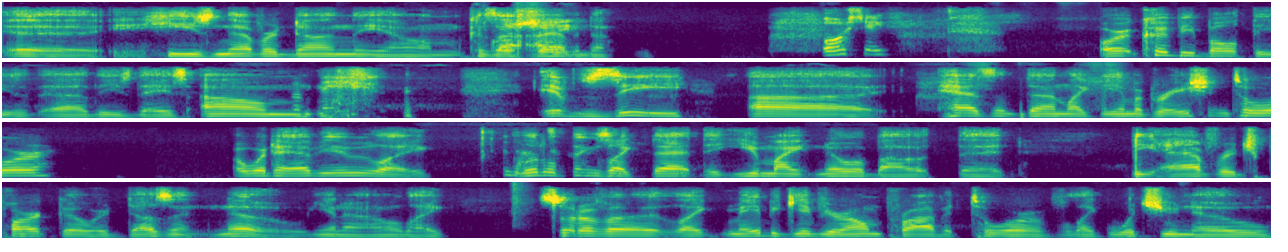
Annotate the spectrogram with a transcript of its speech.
uh, he's never done the um because I, Or I haven't done Or she. or it could be both these uh, these days. Um, if Z uh hasn't done like the immigration tour or what have you, like little things like that that you might know about that the average park goer doesn't know. You know, like sort of a like maybe give your own private tour of like what you know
